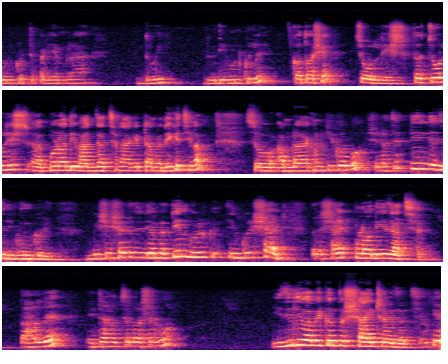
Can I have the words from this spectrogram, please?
গুণ করতে পারি আমরা? দুই। দুই দ্বিগুণ করলে কত আসে? চল্লিশ। তো চল্লিশ পনেরো দিয়ে ভাগ যাচ্ছে না, আগেরটা আমরা দেখেছিলাম। সো আমরা এখন কি করব? সেটা হচ্ছে তিন দিয়ে যদি গুণ করি। বিশের সাথে যদি আমরা তিন গুণ, তিন করি ষাট, তাহলে ষাট পনেরো দিয়ে যাচ্ছে। তাহলে এটা হচ্ছে লসাগু ইজিলি ভাবে কিন্তু ষাট হয়ে যাচ্ছে ওকে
